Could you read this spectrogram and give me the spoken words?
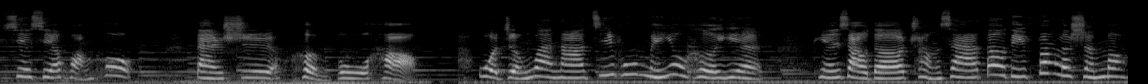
谢谢皇后。”但是很不好，我整晚呐几乎没有合眼，天晓得床下到底放了什么。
